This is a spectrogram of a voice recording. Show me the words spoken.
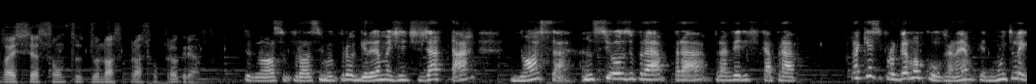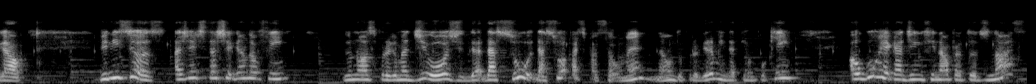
vai ser assunto do nosso próximo programa. Do nosso próximo programa, a gente já está, nossa, ansioso para verificar, para que esse programa ocorra, né? Porque é muito legal. Vinícius, a gente está chegando ao fim do nosso programa de hoje, da, da, sua, da sua participação, né? Não do programa, ainda tem um pouquinho. Algum recadinho final para todos nós?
